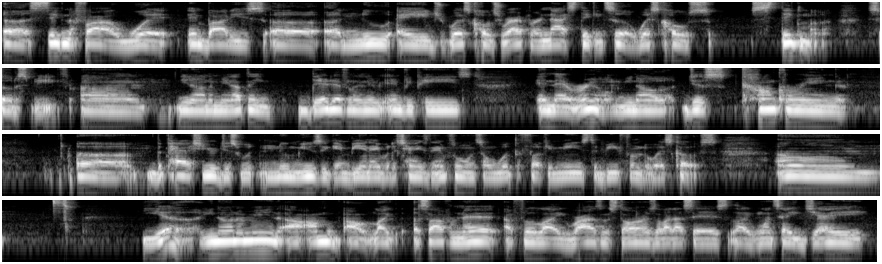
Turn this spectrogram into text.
uh, signify what embodies uh, a new age West Coast rapper, not sticking to a West Coast stigma, so to speak. Um, you know what I mean? I think they're definitely MVPs in that realm. You know, just conquering uh, the past year just with new music and being able to change the influence on what the fuck it means to be from the West Coast. Um, yeah, you know what I mean. I, am like aside from that, I feel like Rising Stars, like I said, it's like One Take J,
